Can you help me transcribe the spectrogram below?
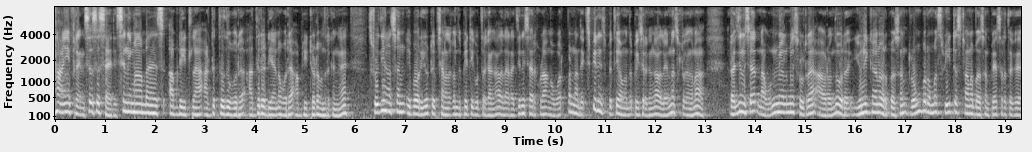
ஹாய் ஃப்ரெண்ட்ஸ் இஸ் சரி சினிமா பேஸ் அப்டேட்டில் அடுத்தது ஒரு அதிரடியான ஒரு அப்டேட்டோடு வந்திருக்குங்க. ஸ்ருதி ஹாசன் இப்போ ஒரு யூடியூப் சேனலுக்கு வந்து பேட்டி கொடுத்துருக்காங்க. அதில் ரஜினி சார் கூட அவங்க ஒர்க் பண்ண அந்த எக்ஸ்பீரியன்ஸ் பற்றி அவங்க வந்து பேசியிருக்காங்க. அதில் என்ன சொல்லியிருக்காங்கன்னா ரஜினி சார் நான் உண்மையிலுமே சொல்கிறேன் அவர் வந்து ஒரு யூனிக்கான ஒரு பர்சன் ரொம்ப ரொம்ப ஸ்வீட்டஸ்டான பர்சன் பேசுகிறதுக்கு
